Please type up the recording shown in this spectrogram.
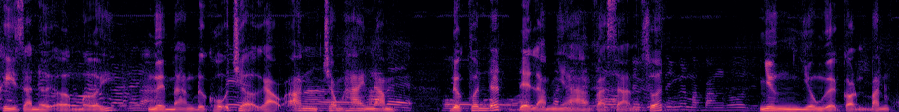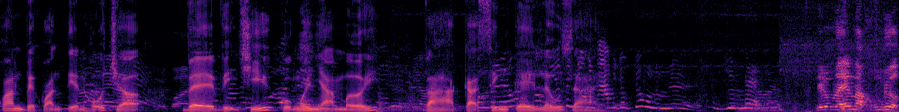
Khi ra nơi ở mới, người màng được hỗ trợ gạo ăn trong 2 năm, được phân đất để làm nhà và sản xuất. Nhưng nhiều người còn băn khoăn về khoản tiền hỗ trợ, về vị trí của ngôi nhà mới và cả sinh kế lâu dài. Thì lúc đấy mà không được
